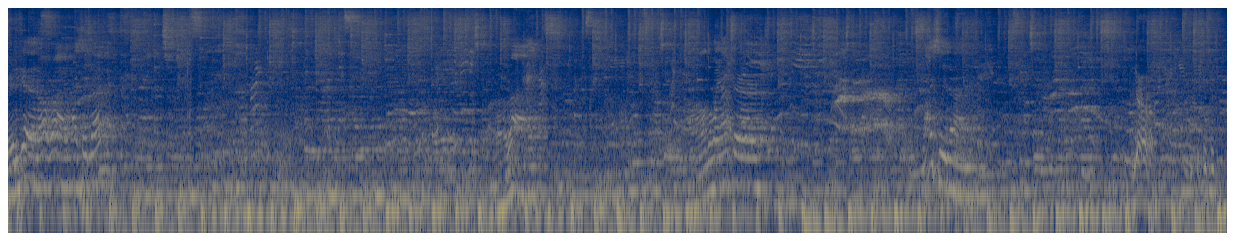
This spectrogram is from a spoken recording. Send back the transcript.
Pretty good, all right, nicely done. All right. All the way up there. Nicely done. No.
